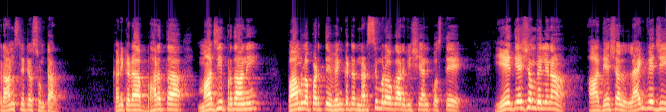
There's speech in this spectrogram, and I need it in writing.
ట్రాన్స్లేటర్స్ ఉంటారు. కానీ ఇక్కడ భారత మాజీ ప్రధాని పాములపర్తి వెంకట నరసింహరావు గారి విషయానికి వస్తే ఏ దేశం వెళ్ళినా ఆ దేశ లాంగ్వేజీ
